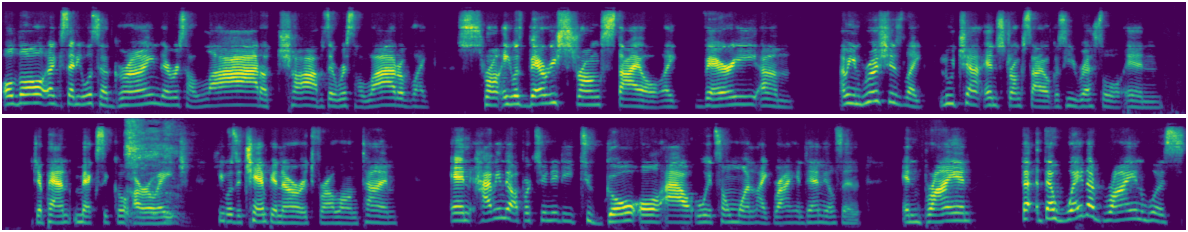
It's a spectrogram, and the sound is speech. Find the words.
although, like I said, it was a grind, there was a lot of chops. There was a lot of like strong. It was very strong style, like very. um I mean, Rush is like lucha and strong style because he wrestled in Japan, Mexico, ROH. He was a champion ROH for a long time, and having the opportunity to go all out with someone like Bryan Danielson and Bryan the, the way that Bryan was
